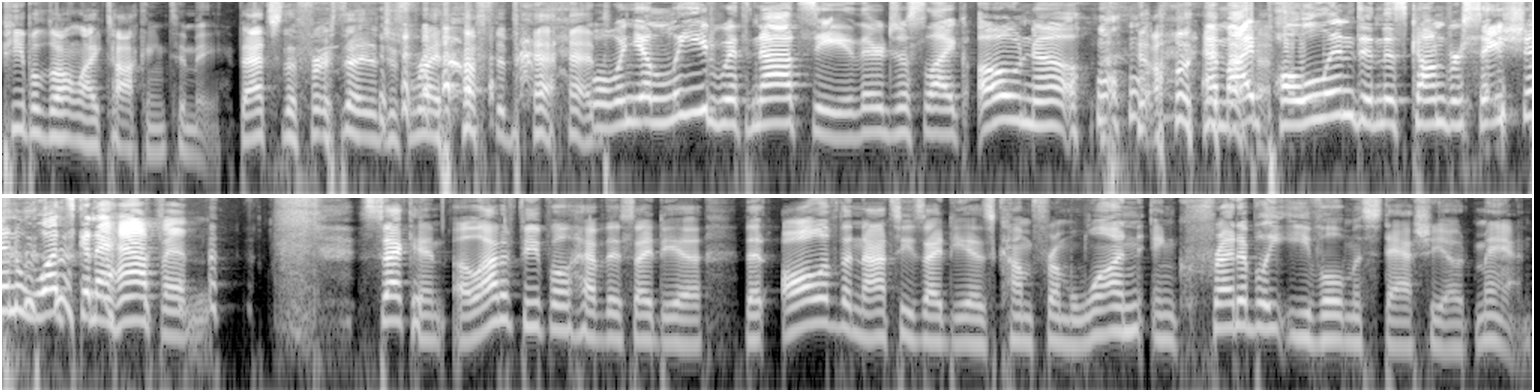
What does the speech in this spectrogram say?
people don't like talking to me. That's the first, just right off the bat. Well, when you lead with Nazi, they're just like, "Oh no, am I Poland in this conversation? What's gonna happen?" Second, a lot of people have this idea that all of the Nazis' ideas come from one incredibly evil mustachioed man.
